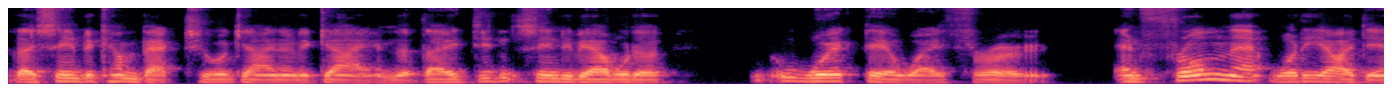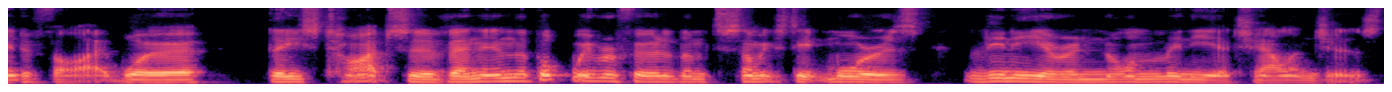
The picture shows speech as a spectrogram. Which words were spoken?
They seemed to come back to again and again, that they didn't seem to be able to work their way through. And from that, what he identified were these types of, and in the book, we refer to them to some extent more as linear and non-linear challenges.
